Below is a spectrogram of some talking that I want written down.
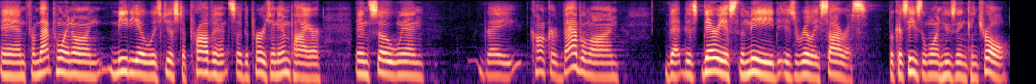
And from that point on, Media was just a province of the Persian Empire. And so when they conquered Babylon, that this Darius the Mede is really Cyrus because he's the one who's in control.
